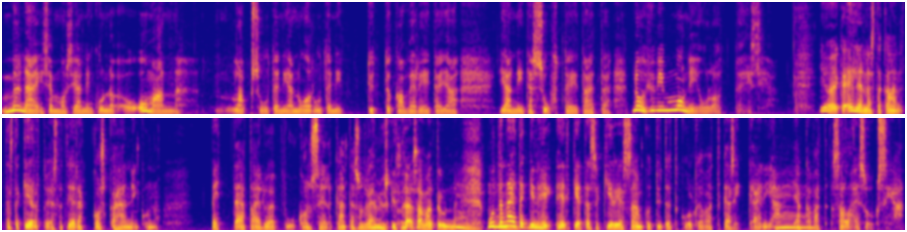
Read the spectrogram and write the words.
mä näin semmoisia niin oman lapsuuteni ja nuoruuteni tyttökavereita ja, ja niitä suhteita, että ne on hyvin moniulotteisia. Joo, eikä Elenastakaan tästä kertojasta tiedä, koska hän niin kuin pettää tai lyö puukon selkään. Tässä on vähän myöskin tämä sama tunne. Mm, Mutta mm. näitäkin hetkiä tässä kirjassa on, kun tytöt kulkevat käsikkäin ja mm. jakavat salaisuuksiaan.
